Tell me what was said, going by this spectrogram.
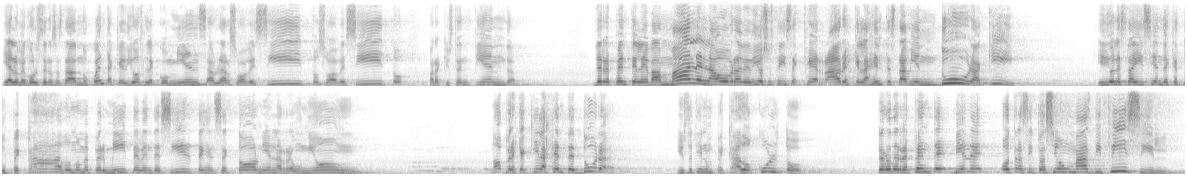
Y a lo mejor usted no se está dando cuenta que Dios le comienza a hablar suavecito, suavecito, para que usted entienda. De repente le va mal en la obra de Dios. Usted dice, qué raro, es que la gente está bien dura aquí. Y Dios le está diciendo, es que tu pecado no me permite bendecirte en el sector ni en la reunión. No, pero es que aquí la gente es dura. Y usted tiene un pecado oculto. Pero de repente viene otra situación más difícil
